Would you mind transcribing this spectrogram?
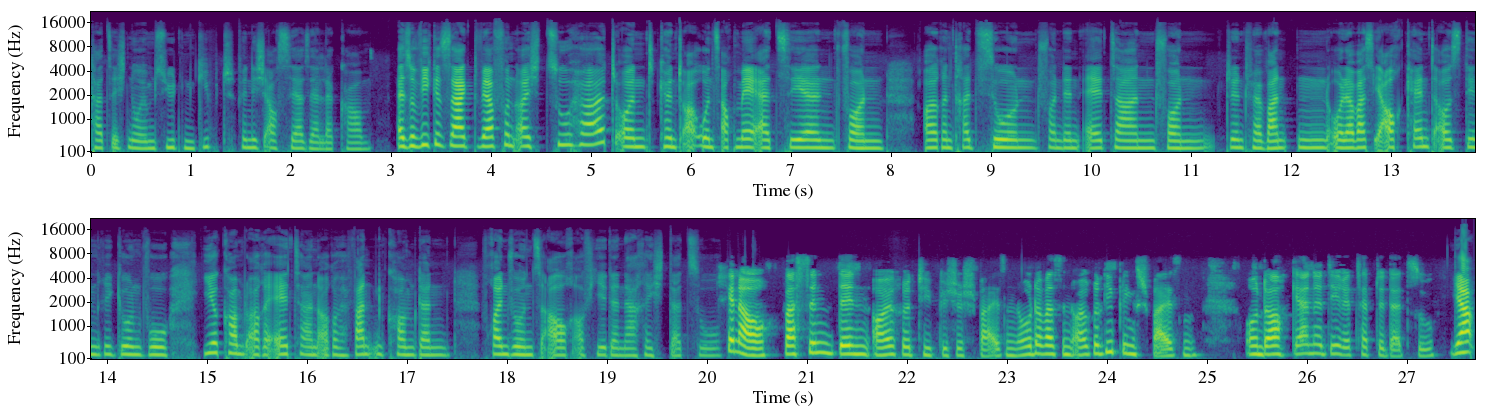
tatsächlich nur im Süden gibt, finde ich auch sehr, sehr lecker. Also wie gesagt, wer von euch zuhört und könnt uns auch mehr erzählen von euren Traditionen, von den Eltern, von den Verwandten oder was ihr auch kennt aus den Regionen, wo ihr kommt, eure Eltern, eure Verwandten kommt, dann freuen wir uns auch auf jede Nachricht dazu. Genau. Was sind denn eure typischen Speisen oder was sind eure Lieblingsspeisen? Und auch gerne die Rezepte dazu. Ja,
